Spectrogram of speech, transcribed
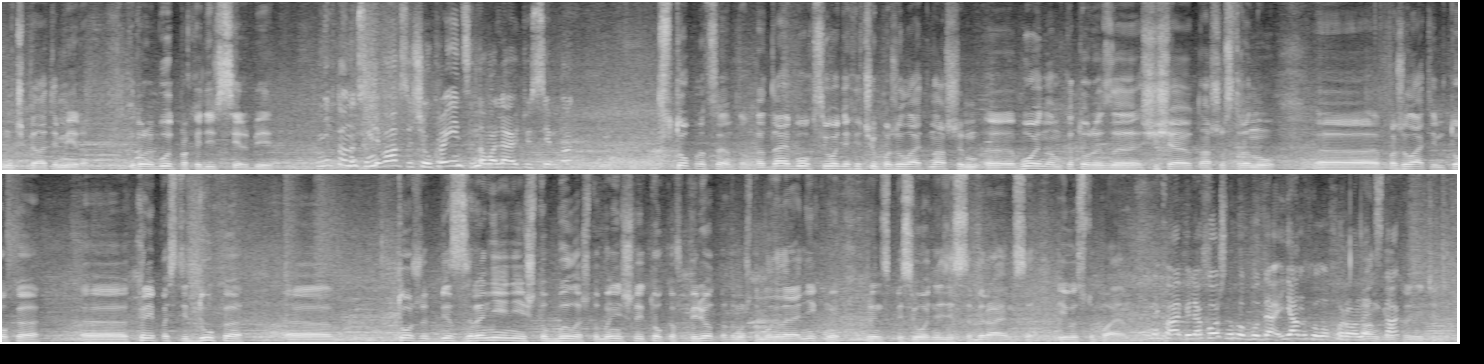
на чемпионате мира, который будет проходить в Сербии. ніхто не сумнівався, що українці наваляють усім. Так Сто процентов. Дай Бог, сегодня хочу пожелать нашим э, воинам, которые защищают нашу страну, э, пожелать им только э, крепости духа, э, тоже без ранений, чтобы было, чтобы они шли только вперед, потому что благодаря них мы, в принципе, сегодня здесь собираемся и выступаем. нехай біля кожного буде янгол-охоронець. Так Ангел-хранитель.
